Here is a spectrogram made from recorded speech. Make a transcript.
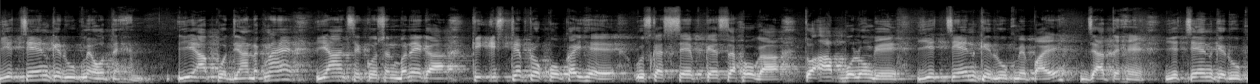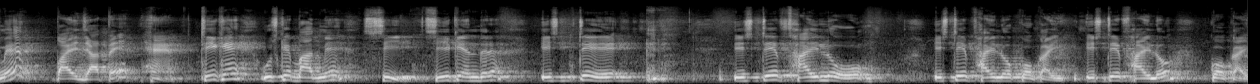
ये चैन के रूप में होते हैं। ये आपको ध्यान रखना है। यहाँ से क्वेश्चन बनेगा कि स्टेप्टोकोकाई है, उसका शेप कैसा होगा? तो आप बोलोगे, ये चेन के रूप में पाए जाते हैं। ये चेन के रूप में पाए जाते हैं। ठीक है? उसके बाद में सी सी के अंदर स्टे, स्टेफाइलो स्टेफाइलोकोकाई। स्टेफाइलोकोकाई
